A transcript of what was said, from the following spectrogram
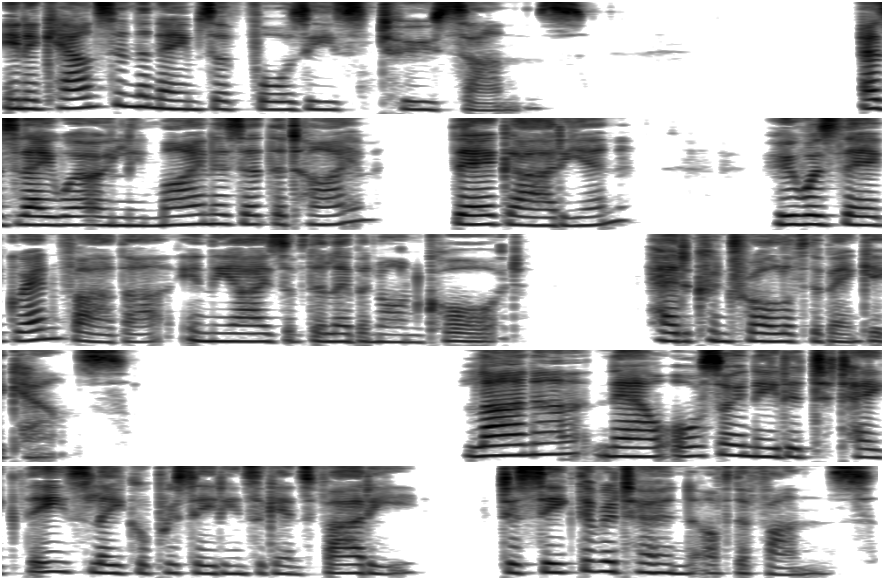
in accounts in the names of Fawzi's two sons. As they were only minors at the time, their guardian, who was their grandfather in the eyes of the Lebanon court, had control of the bank accounts. Lana now also needed to take these legal proceedings against Fadi to seek the return of the funds.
